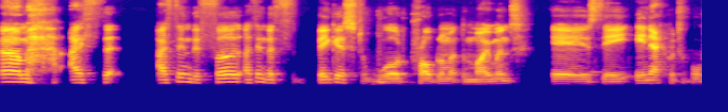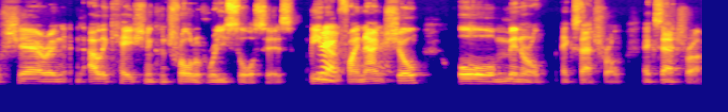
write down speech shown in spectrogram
Um, I think I think the first, I think the biggest world problem at the moment is the inequitable sharing and allocation and control of resources, be right. that financial or mineral, etc., etc.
